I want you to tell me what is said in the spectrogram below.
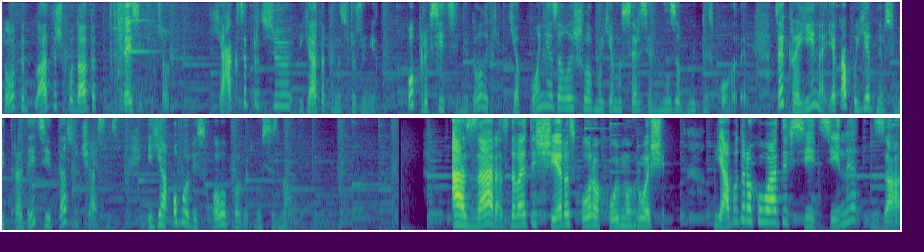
то ти платиш податок 10%. Як це працює, я так і не зрозуміла. Попри всі ці недоліки, Японія залишила в моєму серці незабутні спогади. Це країна, яка поєднує в собі традиції та сучасність, і я обов'язково повернуся знову. А зараз давайте ще раз порахуємо гроші. Я буду рахувати всі ціни за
